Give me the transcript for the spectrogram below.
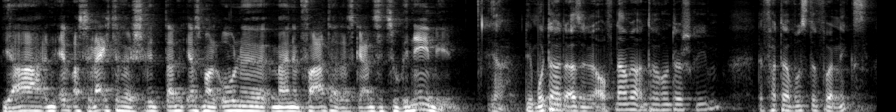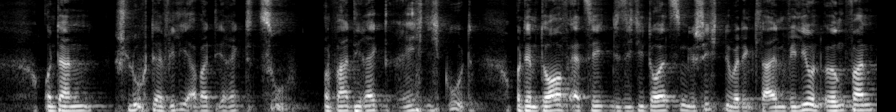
ja ein etwas leichterer Schritt, dann erstmal ohne meinem Vater das Ganze zu genehmigen. Ja, die Mutter hat also den Aufnahmeantrag unterschrieben. Der Vater wusste von nichts. Und dann schlug der Willi aber direkt zu und war direkt richtig gut. Und im Dorf erzählten die sich die dollsten Geschichten über den kleinen Willi und irgendwann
